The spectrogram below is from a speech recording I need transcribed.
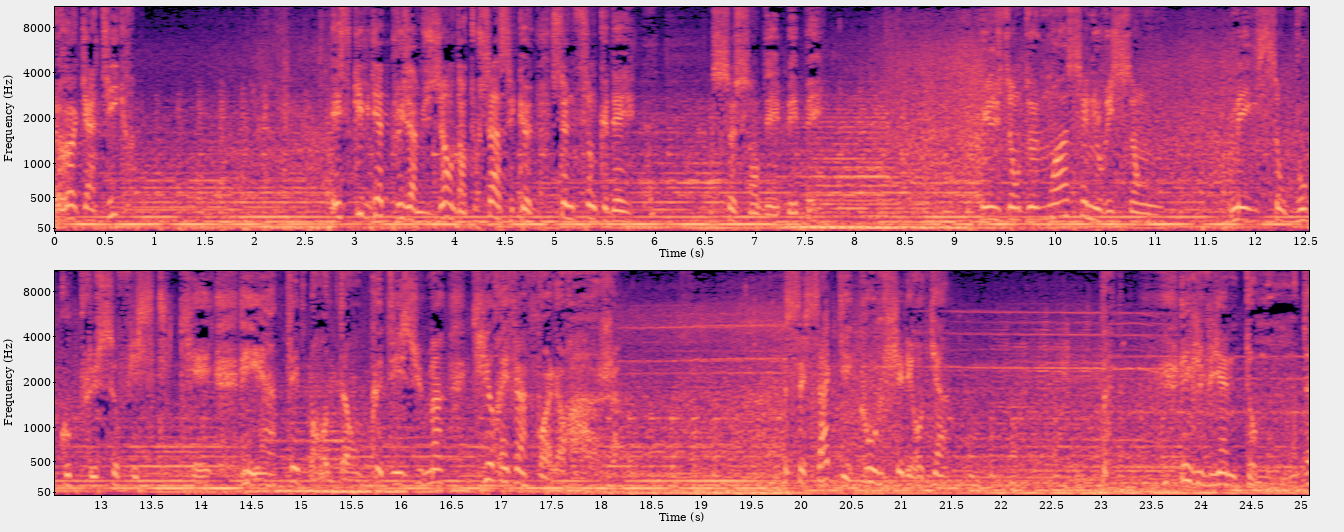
Requin tigre Et ce qu'il y a de plus amusant dans tout ça, c'est que ce ne sont que des... Ce sont des bébés. Ils ont deux mois, ces nourrissons. Mais ils sont beaucoup plus sophistiqués et indépendants que des humains qui auraient vingt fois leur âge. C'est ça qui est cool chez les requins. Ils viennent au monde,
